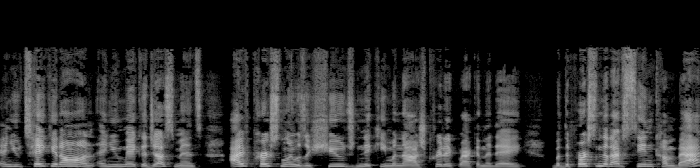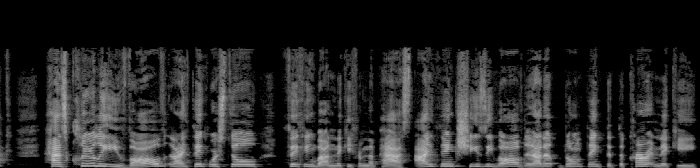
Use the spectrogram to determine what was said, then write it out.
and you take it on and you make adjustments. I personally was a huge Nicki Minaj critic back in the day, but the person that I've seen come back has clearly evolved. And I think we're still thinking about Nicki from the past. I think she's evolved, and I don't think that the current Nicki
